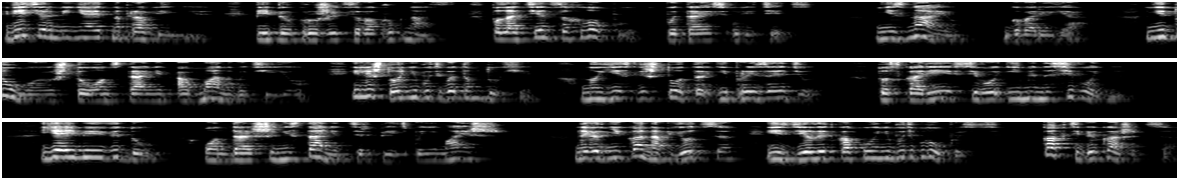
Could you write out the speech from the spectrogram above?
Ветер меняет направление, пепел кружится вокруг нас, полотенца хлопают, пытаясь улететь. «Не знаю», — говорю я, — «не думаю, что он станет обманывать ее или что-нибудь в этом духе, но если что-то и произойдет, то, скорее всего, именно сегодня. Я имею в виду, он дальше не станет терпеть, понимаешь?» Наверняка напьется и сделает какую-нибудь глупость. Как тебе кажется,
